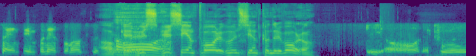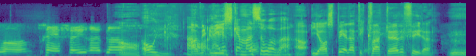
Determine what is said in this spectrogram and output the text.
sent in på nätterna också. Ja, okej. Hur, hur, sent var, det- hur sent kunde det vara då? Vara tre, fyra ibland. Ja. Oj. Ja, vi- Ja, vi- där ska man sova. Ja, jag har spelat till kvart över fyra. Mm.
